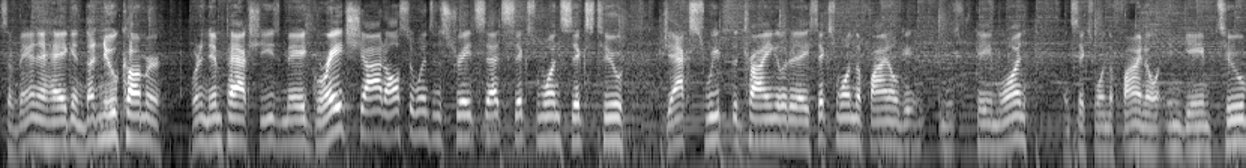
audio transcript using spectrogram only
Savannah Hagen, the newcomer. What an impact she's made. Great shot, also wins in straight sets, 6-1, 6-2. Jack sweeps the triangular today, 6-1 the final game, game one, and 6-1 the final in game two.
